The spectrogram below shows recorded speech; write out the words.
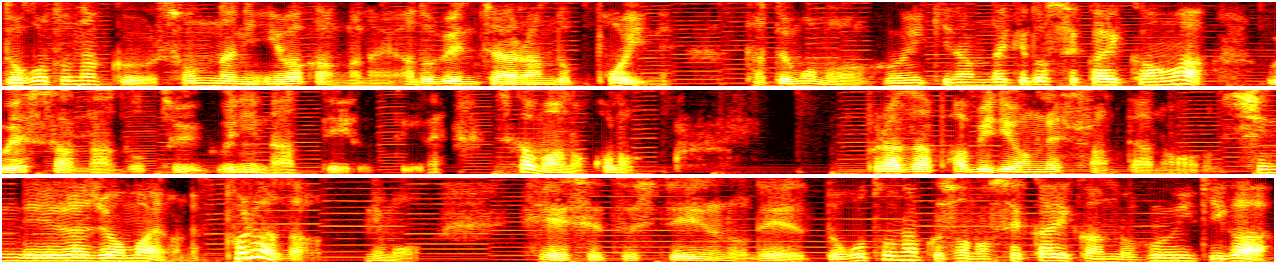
どことなくそんなに違和感がないアドベンチャーランドっぽいね、建物の雰囲気なんだけど、世界観はウエスタンランドという風になっているっていうね。しかもあの、この、プラザパビリオンレストランってあの、シンデレラ城前のね、プラザにも併設しているので、どことなくその世界観の雰囲気が、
